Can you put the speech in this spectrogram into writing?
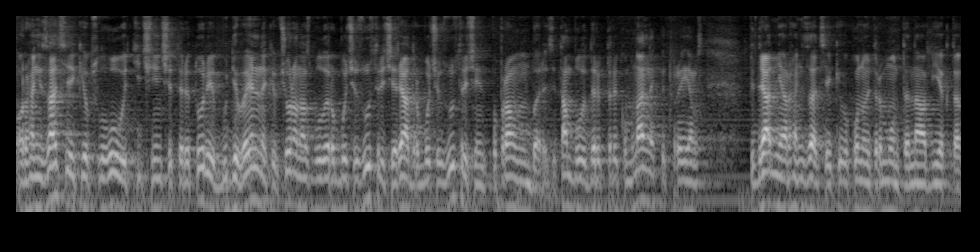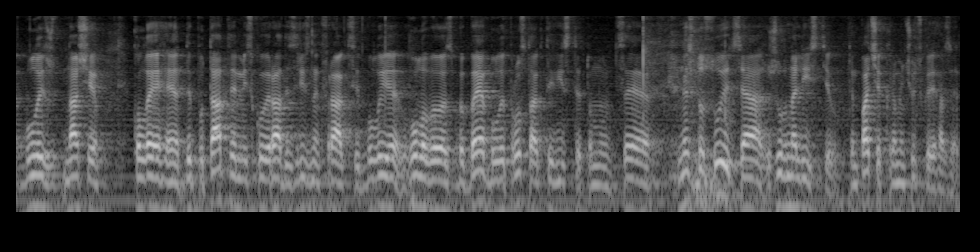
організацій, які обслуговують ті чи інші території, будівельники. Вчора у нас були робочі зустрічі, ряд робочих зустрічей по правому березі. Там були директори комунальних підприємств, підрядні організації, які виконують ремонти на об'єктах. Були наші колеги, депутати міської ради з різних фракцій, були голови ОСББ, були просто активісти. Тому це не стосується журналістів, тим паче Кременчуцької газети.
